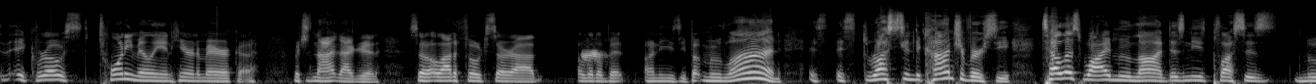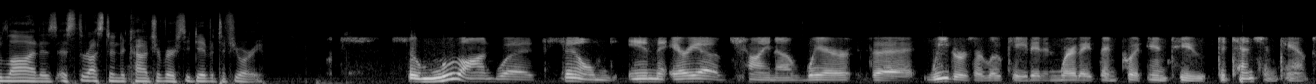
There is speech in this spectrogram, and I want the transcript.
it grossed 20 million here in America, which is not that good. So a lot of folks are uh, a little bit uneasy. But Mulan is is thrust into controversy. Tell us why Mulan, Disney Plus's Mulan, is, is thrust into controversy. David Tafuri. So Mulan was filmed in the area of China where the Uyghurs are located and where they've been put into detention camps.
